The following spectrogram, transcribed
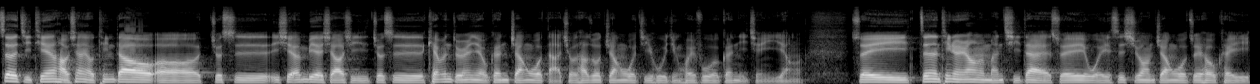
这几天好像有听到，呃，就是一些 NBA 的消息，就是 Kevin Durant 有跟 John Wall 打球，他说 John Wall 几乎已经恢复了跟以前一样了，所以真的听了让人蛮期待，所以我也是希望 John Wall 最后可以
